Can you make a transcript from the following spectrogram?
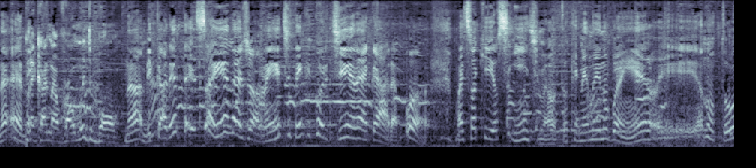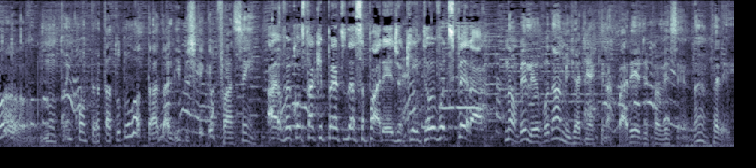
né? É, pré-carnaval, muito bom. Não, micareta é isso aí, né, jovem? A gente tem que curtir, né, cara? Pô, mas só que é o seguinte, meu, eu tô querendo ir no banheiro e eu não tô. não tô encontrando, tá tudo lotado ali, bicho, o que, que eu faço, hein? Ah, eu vou encostar aqui perto dessa parede aqui, então eu vou te esperar. Não, beleza, eu vou dar uma mijadinha aqui na parede pra ver se. Não, peraí.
